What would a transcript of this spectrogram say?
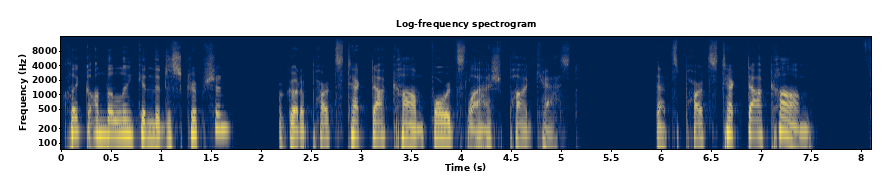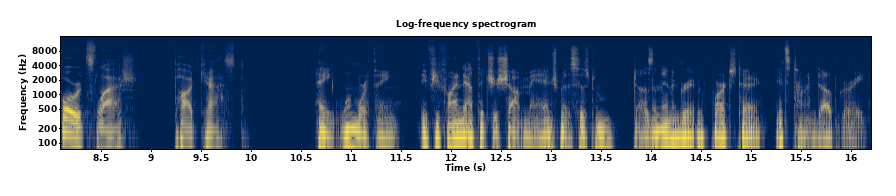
Click on the link in the description or go to partstech.com forward slash podcast. That's partstech.com forward slash podcast. Hey, one more thing. If you find out that your shop management system doesn't integrate with PartsTech, it's time to upgrade.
